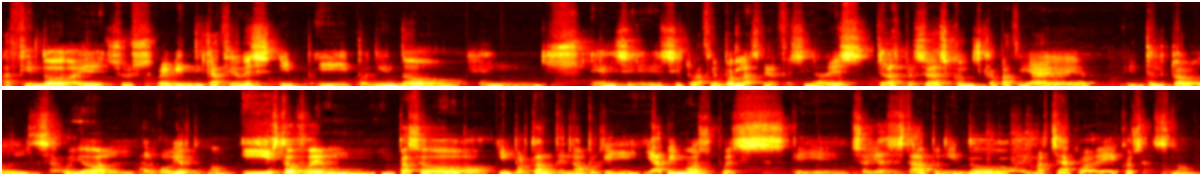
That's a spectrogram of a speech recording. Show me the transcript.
haciendo eh, sus reivindicaciones y, poniendo en, situación por las necesidades de las personas con discapacidad intelectual o del desarrollo al, gobierno. ¿no? Y esto fue un, paso importante, ¿no? porque ya vimos pues, que eso ya se estaba poniendo en marcha eh, cosas. ¿no?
